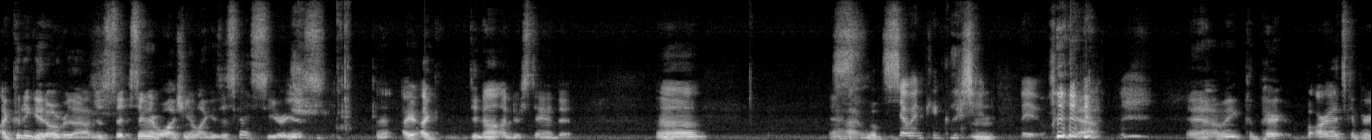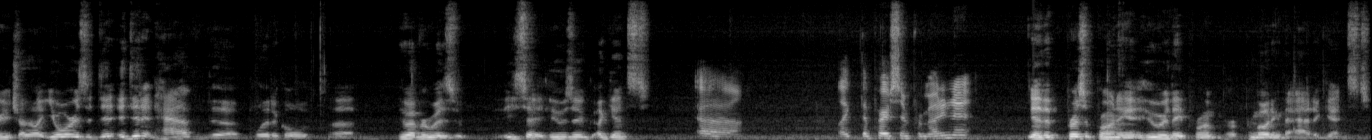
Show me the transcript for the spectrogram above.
I couldn't get over that. I'm just sit, sitting there watching. I'm like, is this guy serious? I I did not understand it. Uh, yeah, well, so in conclusion, boo. yeah. And I mean, compare our ads compare to each other. Like yours, it did it didn't have the political. Uh, whoever was, he said who was against. uh, like the person promoting it. Yeah, the person promoting it. Who are they prom- pr- promoting the ad against?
